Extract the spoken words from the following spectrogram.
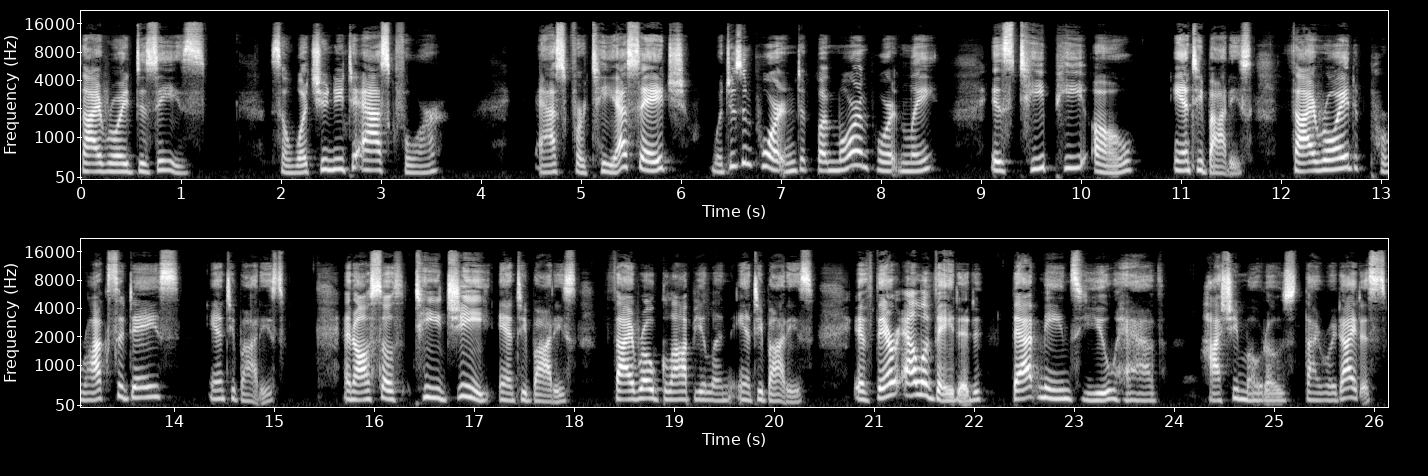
thyroid disease. So, what you need to ask for, ask for TSH, which is important, but more importantly, is TPO antibodies, thyroid peroxidase antibodies, and also TG antibodies, thyroglobulin antibodies. If they're elevated, that means you have Hashimoto's thyroiditis.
